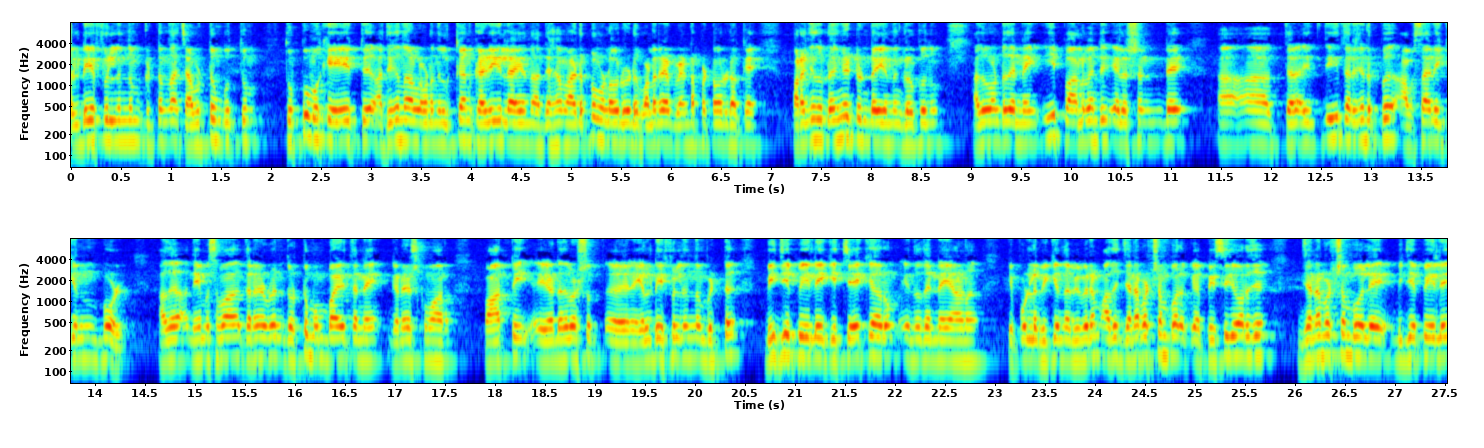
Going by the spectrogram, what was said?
എൽ ഡി എഫിൽ നിന്നും കിട്ടുന്ന ചവിട്ടും കുത്തും തുപ്പുമൊക്കെ ഏറ്റ് അധികനാൾ അവിടെ നിൽക്കാൻ കഴിയില്ല എന്ന് അദ്ദേഹം അടുപ്പമുള്ളവരോട് വളരെ വേണ്ടപ്പെട്ടവരോടൊക്കെ പറഞ്ഞു തുടങ്ങിയിട്ടുണ്ട് എന്നും കേൾക്കുന്നു. അതുകൊണ്ട് തന്നെ ഈ പാർലമെന്റ് ഇലക്ഷന്റെ ഈ തെരഞ്ഞെടുപ്പ് അവസാനിക്കുമ്പോൾ അത് നിയമസഭാ തെരഞ്ഞെടുപ്പിന് തൊട്ട് മുമ്പായി തന്നെ ഗണേഷ് കുമാർ പാർട്ടി ഇടതുപക്ഷ എൽ ഡി എഫിൽ നിന്നും വിട്ട് ബി ജെ പിയിലേക്ക് ചേക്കേറും എന്ന് തന്നെയാണ് ഇപ്പോൾ ലഭിക്കുന്ന വിവരം. അത് ജനപക്ഷം പോലെ പി സി ജോർജ് ജനപക്ഷം പോലെ ബി ജെ പിയിലെ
